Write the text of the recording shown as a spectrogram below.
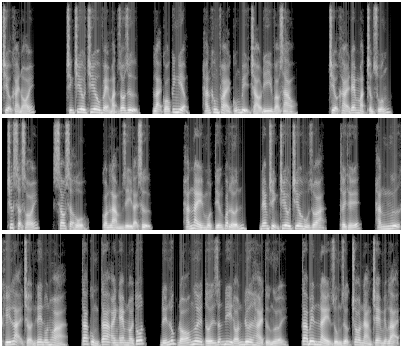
Triệu Khải nói. Trịnh chiêu chiêu vẻ mặt do dự, lại có kinh nghiệm, hắn không phải cũng bị trảo đi vào sao. Triệu Khải đem mặt trầm xuống, trước sợ sói, sau sợ hổ, còn làm gì đại sự. Hắn này một tiếng quát lớn, đem trịnh chiêu chiêu hù dọa, thấy thế, hắn ngự khí lại trở nên ôn hòa, ta cùng ta anh em nói tốt, đến lúc đó ngươi tới dẫn đi đón đưa hải tử người, ta bên này dùng dược cho nàng che miệng lại,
